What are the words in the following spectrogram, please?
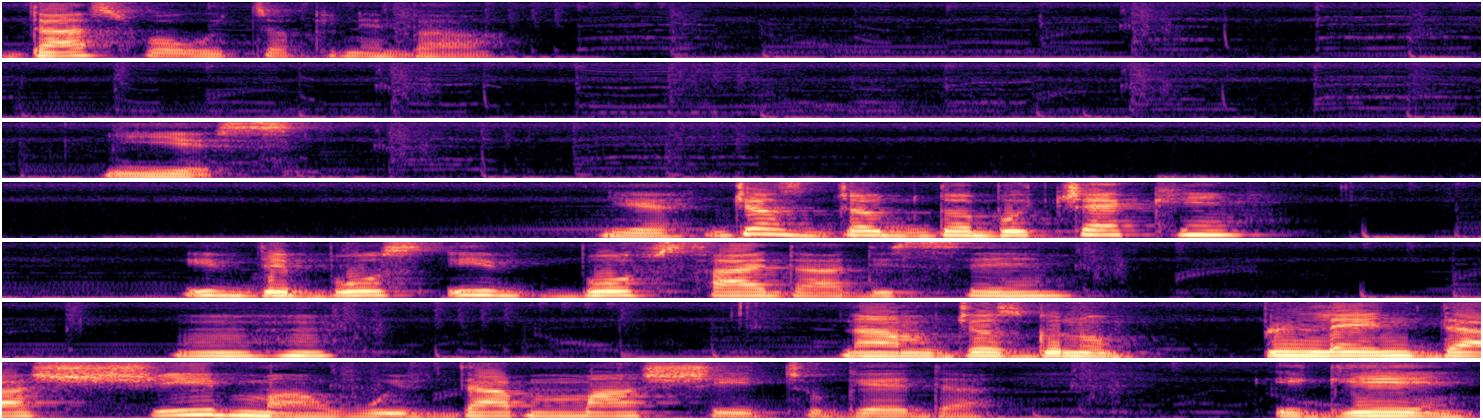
That's what we're talking about. Yes. Yeah just double checking if they both if both sides are the same. Mm-hmm. Now i'm just gonna blend that shimmer with that shade together again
